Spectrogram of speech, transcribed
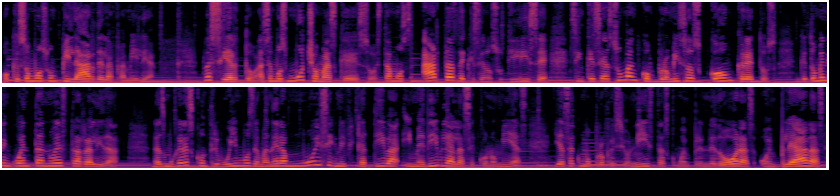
o que somos un pilar de la familia. No es cierto, hacemos mucho más que eso. Estamos hartas de que se nos utilice sin que se asuman compromisos concretos que tomen en cuenta nuestra realidad. Las mujeres contribuimos de manera muy significativa y medible a las economías, ya sea como profesionistas, como emprendedoras o empleadas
